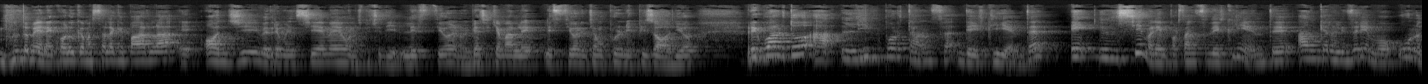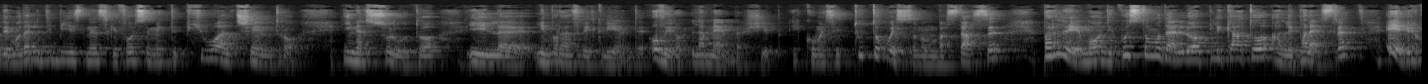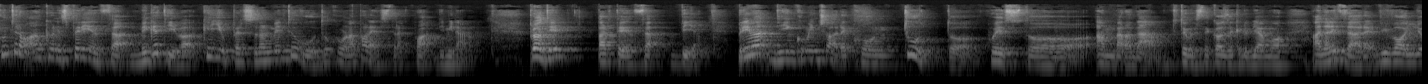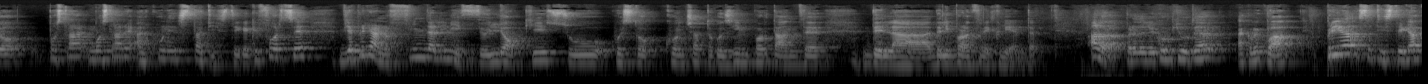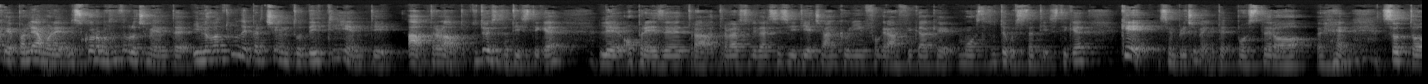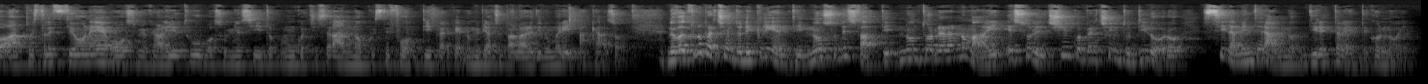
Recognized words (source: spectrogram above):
Molto bene, qua Luca Mastella che parla e oggi vedremo insieme una specie di lezione, non mi piace chiamarle lezioni, diciamo pure un episodio, riguardo all'importanza del cliente e insieme all'importanza del cliente anche analizzeremo uno dei modelli di business che forse mette più al centro in assoluto il, l'importanza del cliente, ovvero la membership. E come se tutto questo non bastasse, parleremo di questo modello applicato alle palestre e vi racconterò anche un'esperienza negativa che io personalmente ho avuto con una palestra qua di Milano. Pronti? Partenza, via. Prima di incominciare con tutto questo ambaradam, tutte queste cose che dobbiamo analizzare, vi voglio mostrare alcune statistiche che forse vi apriranno fin dall'inizio gli occhi su questo concetto così importante della, dell'importanza del cliente. Allora, prendo il computer, eccomi qua. Prima statistica che parliamo, ne scorro abbastanza velocemente. Il 91% dei clienti, ah, tra l'altro, tutte queste statistiche le ho prese tra, attraverso diversi siti e c'è anche un'infografica che mostra tutte queste statistiche che semplicemente posterò eh, sotto a questa lezione o sul mio canale YouTube o sul mio sito, comunque ci saranno queste fonti perché non mi piace parlare di numeri a caso. 91% dei clienti non soddisfatti non torneranno mai e solo il 5% di loro si lamenteranno direttamente con noi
